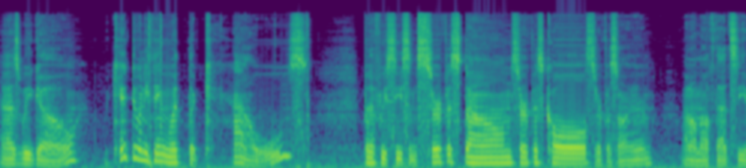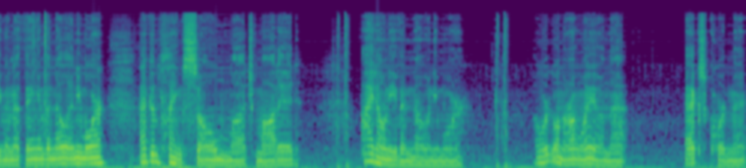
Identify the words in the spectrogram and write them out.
as we go. We can't do anything with the cows, but if we see some surface stone, surface coal, surface iron, I don't know if that's even a thing in vanilla anymore. I've been playing so much modded. I don't even know anymore. Oh, we're going the wrong way on that X coordinate.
